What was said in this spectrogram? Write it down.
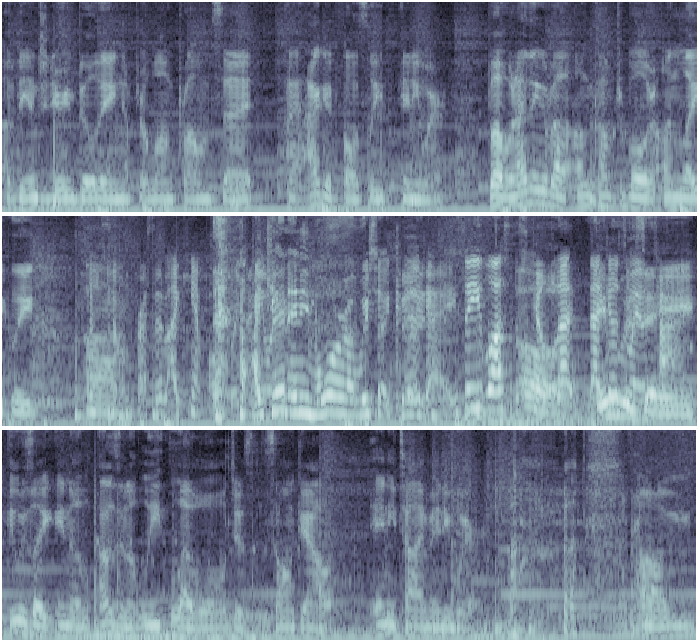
of the engineering building after a long problem set. I, I could fall asleep anywhere. But when I think about uncomfortable or unlikely, That's so um, impressive. I can't fall asleep anywhere. I can't anymore. I wish I could. Okay, so you've lost the skill. Oh, that that goes away with a, time. It was like you know, I was an elite level, just zonk out anytime, anywhere. um,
